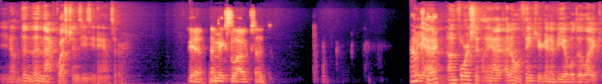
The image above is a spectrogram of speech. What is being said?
You know, then, then that question's easy to answer. Yeah, that makes a lot of sense. Okay. yeah, unfortunately, I, I don't think you're going to be able to like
